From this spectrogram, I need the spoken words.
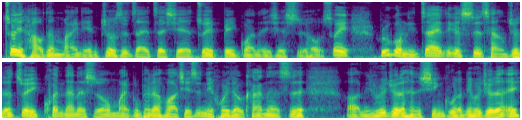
最好的买点，就是在这些最悲观的一些时候。所以，如果你在这个市场觉得最困难的时候卖股票的话，其实你回头看呢，是呃，你会觉得很辛苦的，你会觉得诶。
